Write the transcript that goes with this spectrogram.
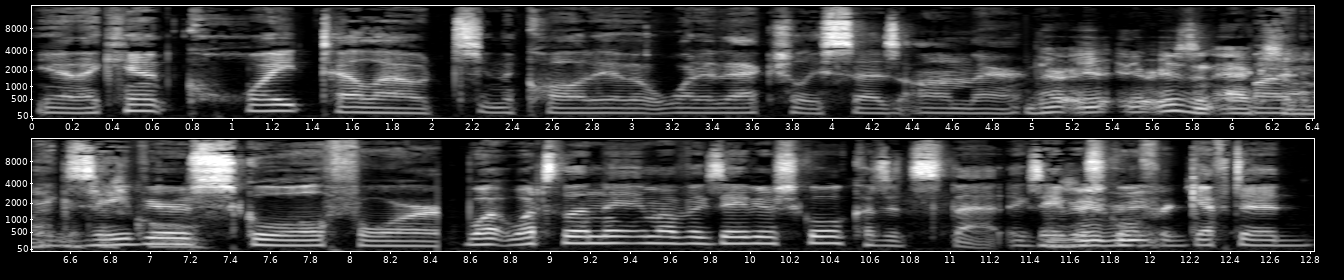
Yeah, and I can't quite tell out in the quality of it what it actually says on there. There there is an X on it. But which is Xavier's cool. School for what? What's the name of Xavier's School? Because it's that Xavier's School for Gifted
